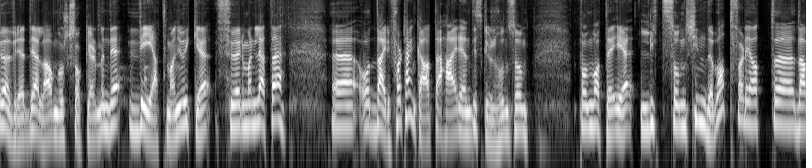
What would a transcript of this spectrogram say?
øvrige deler av norsk sokkel. Men det vet man jo ikke før man leter. Eh, og Derfor tenker jeg at dette er en diskusjon som på en måte er litt sånn skinndebatt. fordi at De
